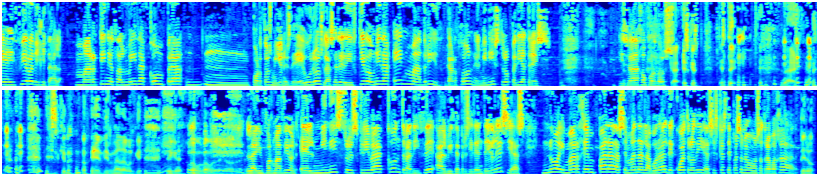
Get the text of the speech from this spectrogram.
El cierre digital. Martínez Almeida compra mm, por dos millones de euros la sede de Izquierda Unida en Madrid. Garzón, el ministro, pedía tres. Y se lo ha dejado por dos. Es que este... es que no, voy a decir nada porque... vamos, vamos, La información. El ministro Escriba contradice al vicepresidente Iglesias. No hay margen para la semana laboral de cuatro días. Es que a este paso no vamos a trabajar. Pero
